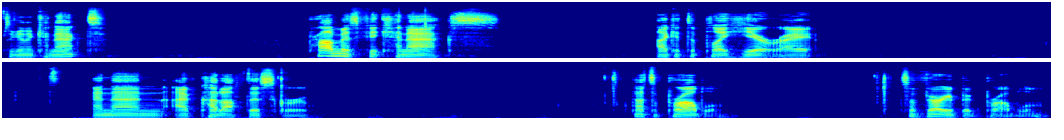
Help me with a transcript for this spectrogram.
Is it gonna connect? Problem is if he connects, I get to play here, right? And then I've cut off this group. That's a problem. It's a very big problem.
